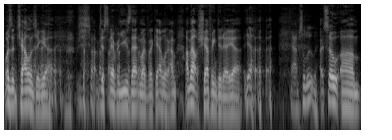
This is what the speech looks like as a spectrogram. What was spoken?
wasn't challenging, yeah. Just- I've just never used that in my vocabulary. I'm I'm out chefing today, yeah. Yeah. Absolutely. So, um,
